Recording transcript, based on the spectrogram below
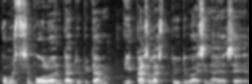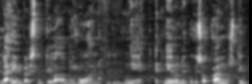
kommunistisen puolueen täytyy pitää kansalaiset tyytyväisinä ja se lähiympäristön tila on niin huono, mm-hmm. niin että et niillä on niin kuin iso kannustin.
